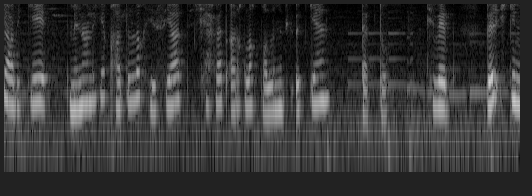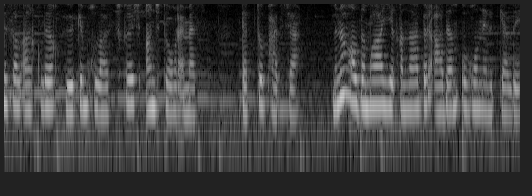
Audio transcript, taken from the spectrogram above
chog'dagi meningdagi qotillik hissiyot shahvat orqali bolamizga o'tgan debdi tveb ikki misol orqali hukm xulosa chiqarish ancha to'g'ri emas debdi podshoh mening oldimga yaqinda bir odam o'g'ilni ilib keldi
